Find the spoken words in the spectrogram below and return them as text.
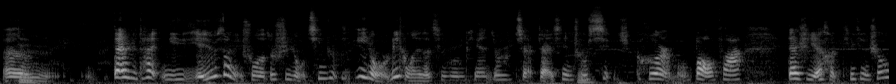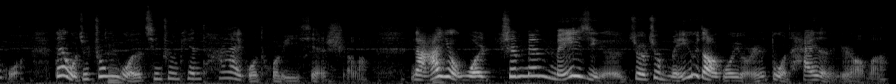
嗯，但是他你也就像你说的，就是一种青春一种另类的青春片，就是展展现出嗯性荷尔蒙爆发，但是也很贴近生活。但是我觉得中国的青春片太过脱离现实了，哪有我身边没几个就就没遇到过有人堕胎的，你知道吗？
